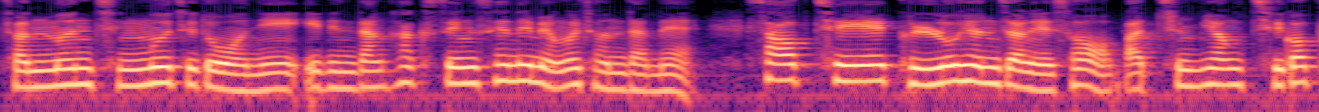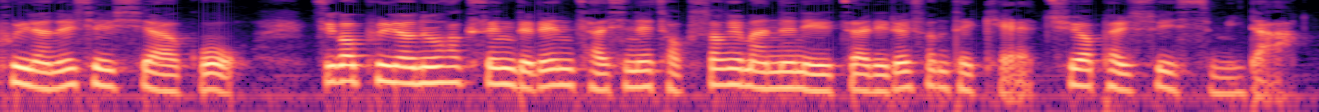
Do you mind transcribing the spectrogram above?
전문 직무지도원이 1인당 학생 3, 4명을 전담해 사업체의 근로 현장에서 맞춤형 직업 훈련을 실시하고 직업 훈련 후 학생들은 자신의 적성에 맞는 일자리를 선택해 취업할 수 있습니다.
